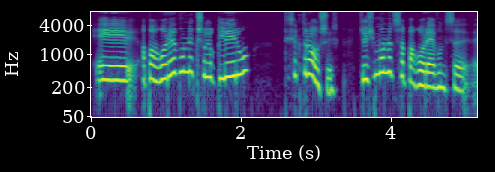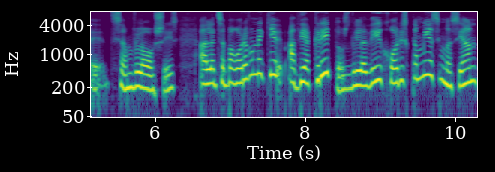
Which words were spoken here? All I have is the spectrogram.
ε, απαγορεύουν εξ ολοκλήρου τις εκτρώσεις. Και όχι μόνο τις απαγορεύουν τις, ε, ε, τις αμβλώσεις, αλλά τις απαγορεύουν και αδιακρίτως, δηλαδή χωρίς καμία σημασία αν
